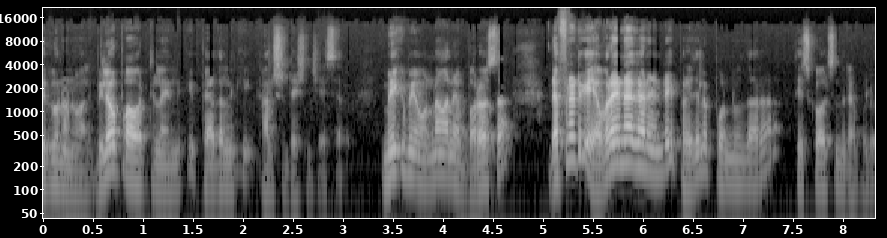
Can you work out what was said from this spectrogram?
దిగువన వాళ్ళు బిలో పావర్టీ లైన్కి పేదలకి కాన్సన్ట్రేషన్ చేశారు. మీకు మేము ఉన్నామనే భరోసా. డెఫినెట్గా ఎవరైనా కానివ్వండి ప్రజల పన్నుల ద్వారా తీసుకోవాల్సిన డబ్బులు.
